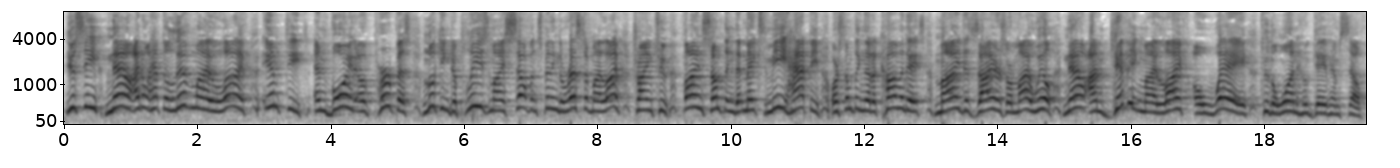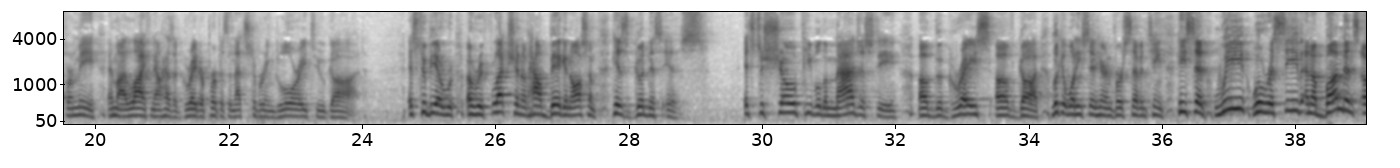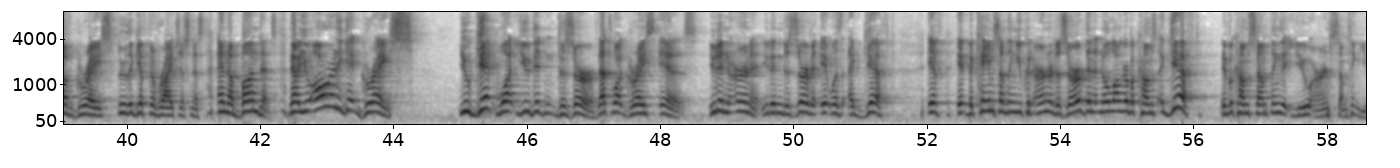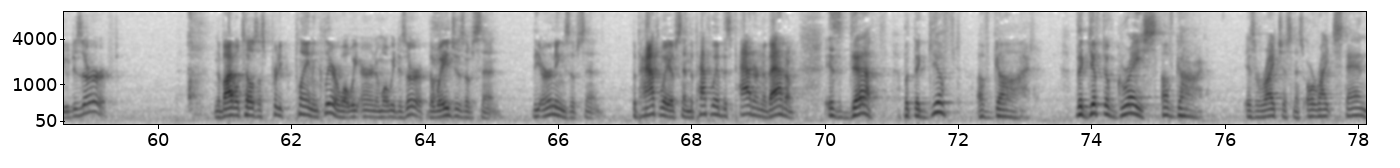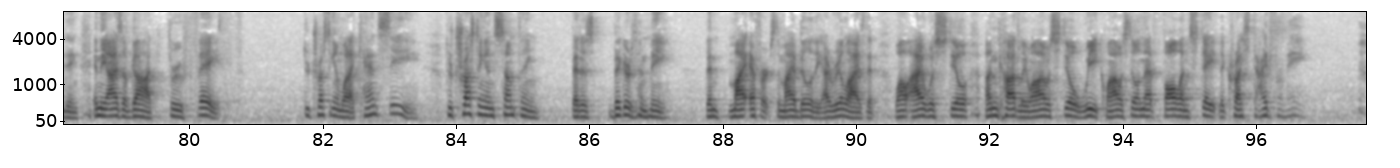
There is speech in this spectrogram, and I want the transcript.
You see, now I don't have to live my life empty and void of purpose, looking to please myself and spending the rest of my life trying to find something that makes me happy or something that accommodates my desires or my will. Now I'm giving my life away to the one who gave himself for me, and my life now has a greater purpose, and that's to bring glory to God. It's to be a, a reflection of how big and awesome His goodness is. It's to show people the majesty of the grace of God. Look at what he said here in verse 17. He said, We will receive an abundance of grace through the gift of righteousness. An abundance. Now, you already get grace. You get what you didn't deserve. That's what grace is. You didn't earn it, you didn't deserve it. It was a gift. If it became something you could earn or deserve, then it no longer becomes a gift. It becomes something that you earned, something you deserved. And the Bible tells us pretty plain and clear what we earn and what we deserve the wages of sin, the earnings of sin, the pathway of sin, the pathway of this pattern of Adam is death. But the gift of God, the gift of grace of God, is righteousness or right standing in the eyes of God through faith, through trusting in what I can't see, through trusting in something that is bigger than me, than my efforts, than my ability. I realize that while I was still ungodly, while I was still weak, while I was still in that fallen state, that Christ died for me.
